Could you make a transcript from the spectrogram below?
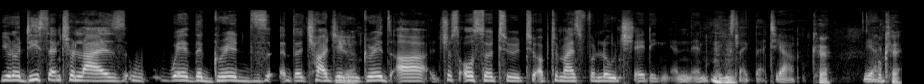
you know, decentralize where the grids, the charging yeah. grids are, just also to to optimize for load shedding and, and mm-hmm. things like that. Yeah. Okay. Yeah. Okay.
